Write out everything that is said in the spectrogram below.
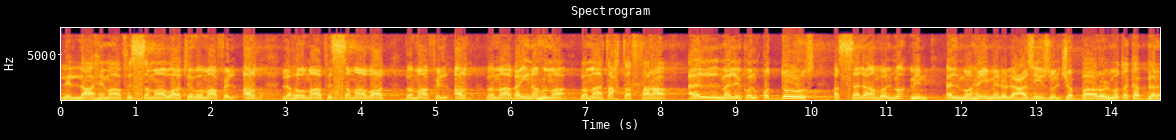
للہ ما فی السماوات وما فی الارض له ما فی السماوات وما فی الارض وما بینہما وما تحت الثرى الملك القدوس السلام المؤمن المهيمن العزيز الجبار المتكبر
